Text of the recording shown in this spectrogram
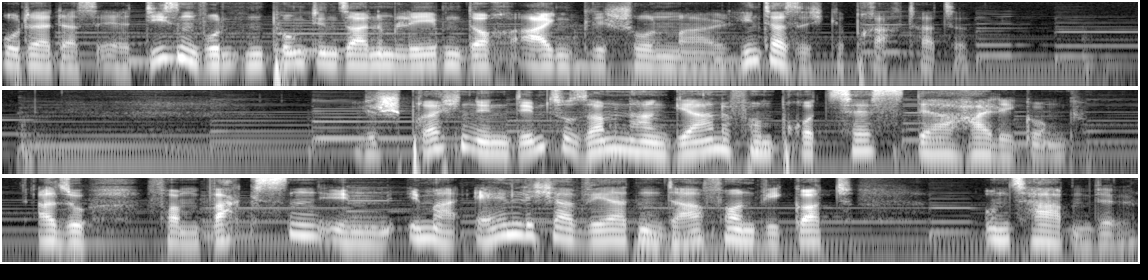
oder dass er diesen wunden Punkt in seinem Leben doch eigentlich schon mal hinter sich gebracht hatte. Wir sprechen in dem Zusammenhang gerne vom Prozess der Heiligung, also vom Wachsen im immer ähnlicher werden davon, wie Gott uns haben will.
